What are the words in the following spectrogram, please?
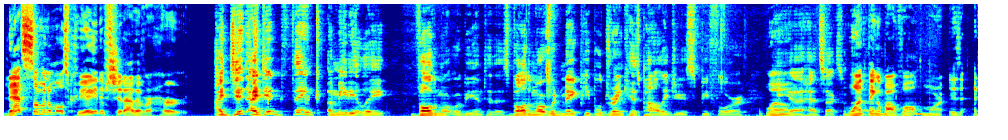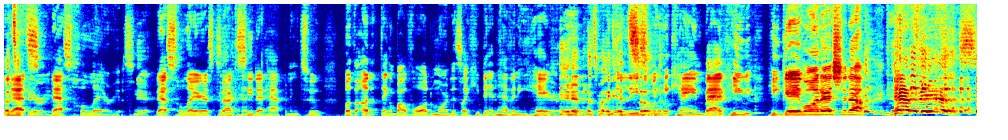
that's some of the most creative shit I've ever heard. I did. I did think immediately Voldemort would be into this. Voldemort would make people drink his polyjuice before Well, he uh, had sex with One them. thing about Voldemort is That's that's that's, hilarious. Yeah. That's hilarious because I can see that happening too. But the other thing about Voldemort is like he didn't have any hair. Yeah, that's why. He At least so when he came back, he he gave all that shit out. Death eaters,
